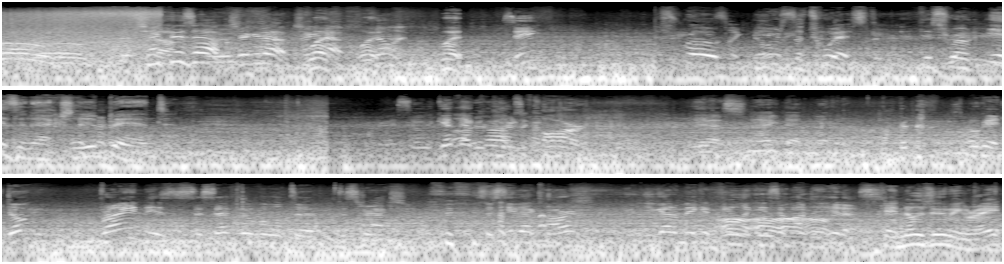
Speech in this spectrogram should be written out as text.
Whoa. Check this out. Check it out. Check What? it out. What? Film it. What? See? This road, here's the twist. This road isn't actually abandoned. So get Oh, that here car. comes a car. Yeah, snag that mother. Okay, don't. Brian is susceptible to distraction. so see that car? You got to make it feel like he's about to hit us. Okay, no zooming, right?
